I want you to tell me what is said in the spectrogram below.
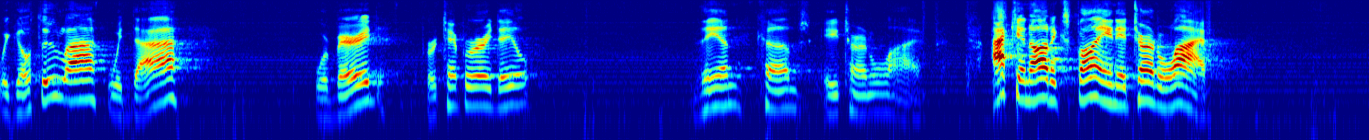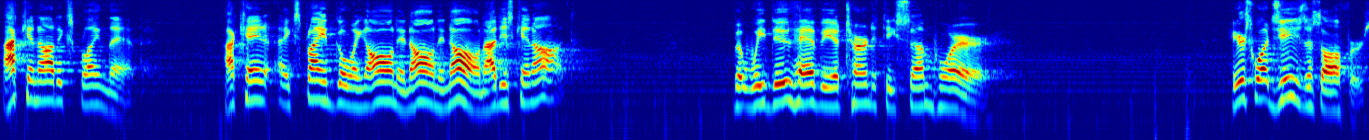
we go through life, we die, we're buried for a temporary deal. Then comes eternal life. I cannot explain eternal life. I cannot explain that. I can't explain going on and on and on. I just cannot. But we do have eternity somewhere. Here's what Jesus offers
